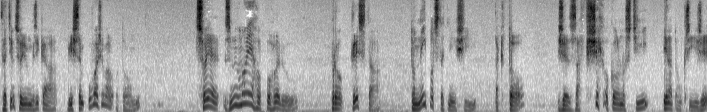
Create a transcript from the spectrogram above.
Zatímco Jung říká, když jsem uvažoval o tom, co je z mojeho pohledu pro Krista to nejpodstatnější, tak to, že za všech okolností i na tom kříži,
